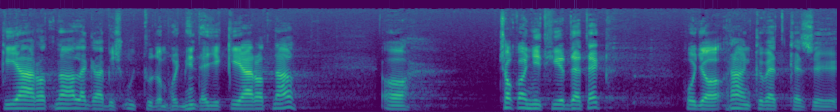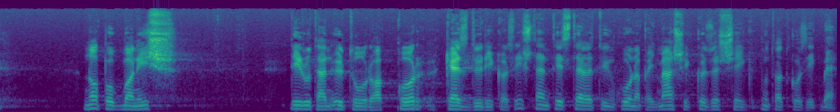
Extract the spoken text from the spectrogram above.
kiáratnál, legalábbis úgy tudom, hogy mindegyik kiáratnál. A, csak annyit hirdetek, hogy a ránk következő napokban is délután 5 órakor kezdődik az Isten tiszteletünk, holnap egy másik közösség mutatkozik be.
